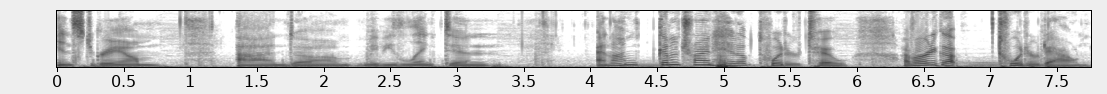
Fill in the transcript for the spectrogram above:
Instagram, and um, maybe LinkedIn. And I'm going to try and hit up Twitter too. I've already got Twitter down.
